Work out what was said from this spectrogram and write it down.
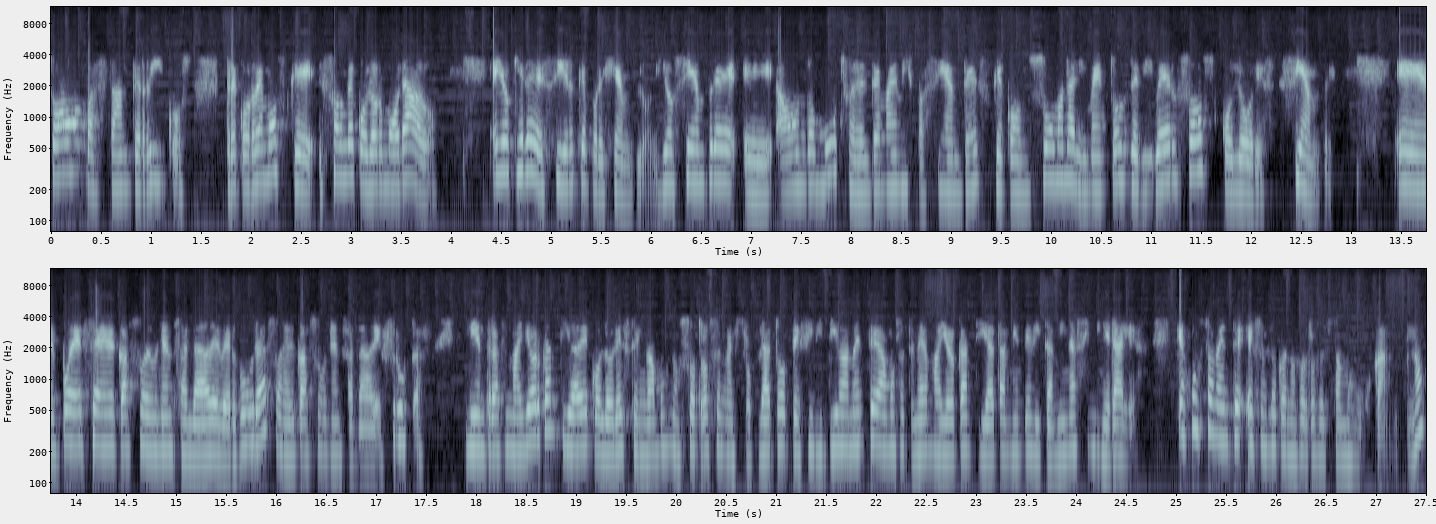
son bastante ricos. Recordemos que son de color morado. Ello quiere decir que, por ejemplo, yo siempre eh, ahondo mucho en el tema de mis pacientes que consuman alimentos de diversos colores, siempre. Eh, puede ser en el caso de una ensalada de verduras o en el caso de una ensalada de frutas. Mientras mayor cantidad de colores tengamos nosotros en nuestro plato, definitivamente vamos a tener mayor cantidad también de vitaminas y minerales, que justamente eso es lo que nosotros estamos buscando, ¿no?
